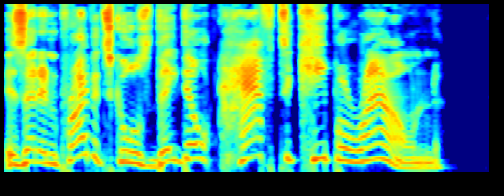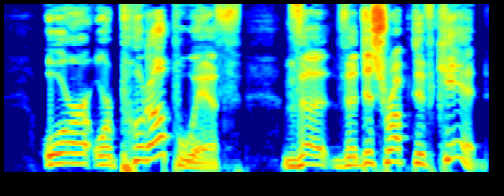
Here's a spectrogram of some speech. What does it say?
is that in private schools, they don't have to keep around or, or put up with the, the disruptive kid.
